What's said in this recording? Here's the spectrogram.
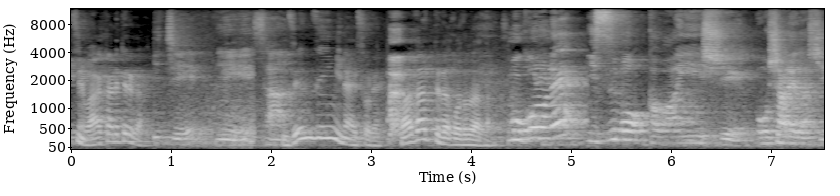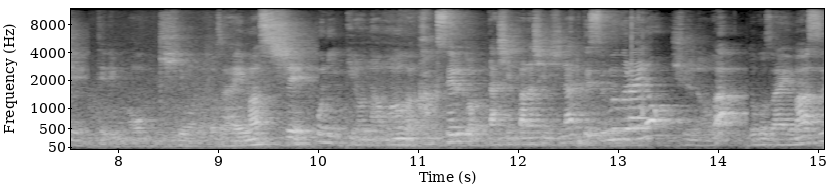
3つに分かれてるから。123全然意味ないそれ。分かってたことだから。もうこのね椅子も可愛いしおしゃれだしテレビも大きいものございますしここにいろんなものが隠せると出しっぱなしにしなくて済むぐらいの収納がございます。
